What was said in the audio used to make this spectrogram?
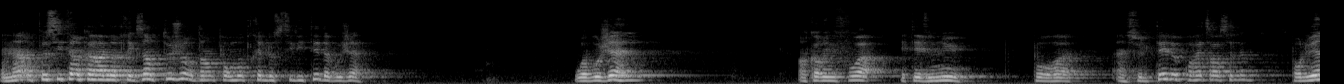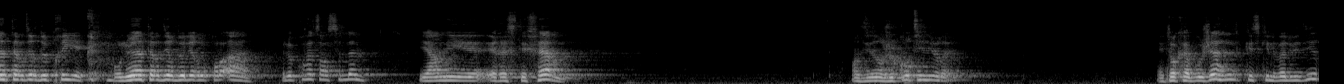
On, peut citer encore un autre exemple, toujours pour montrer l'hostilité d'Abu Jahl. Où Abu Jahl, encore une fois, était venu pour euh, insulter le prophète sallam, pour lui interdire de prier, pour lui interdire de lire le Coran. Et le prophète sallam est resté ferme en disant je continuerai. Et donc Abu Jahl, qu'est-ce qu'il va lui dire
